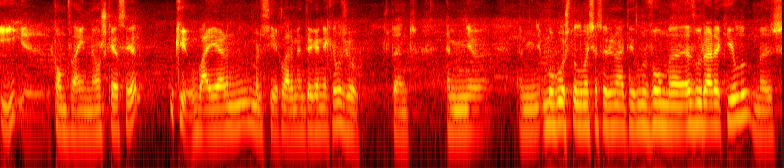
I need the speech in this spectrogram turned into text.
e eh, convém não esquecer que o Bayern merecia claramente ter ganho aquele jogo. Portanto, a minha, minha, o meu gosto pelo Manchester United levou-me a adorar aquilo, mas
